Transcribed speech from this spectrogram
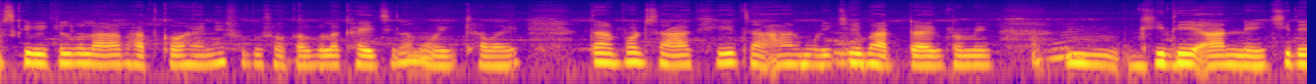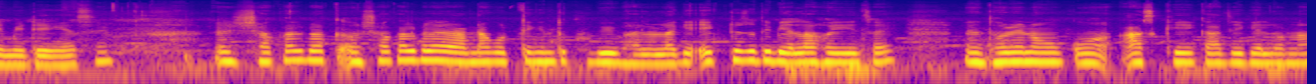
আজকে বিকেলবেলা আর ভাত খাওয়া হয়নি, শুধু সকালবেলা খাইছিলাম ওই খাওয়াই। তারপর চা খেয়ে, চা আর মুড়ি খেয়ে ভাতটা একদমই খিদে আর নেই, খিদে মিটে গেছে। সকাল সকালবেলা রান্না করতে কিন্তু খুবই ভালো লাগে। একটু যদি বেলা হয়ে যায় ধরে নাও আজকে কাজে গেল না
